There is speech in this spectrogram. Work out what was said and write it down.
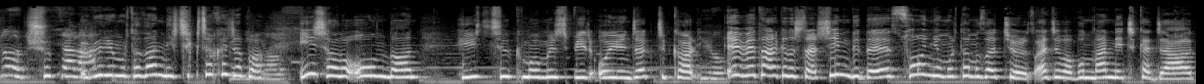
Dur. Şu sen öbür yumurtadan ne çıkacak acaba? Bilmiyorum. İnşallah ondan hiç çıkmamış bir oyuncak çıkar. Yok. Evet arkadaşlar şimdi de son yumurtamızı açıyoruz. Acaba bundan ne çıkacak?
